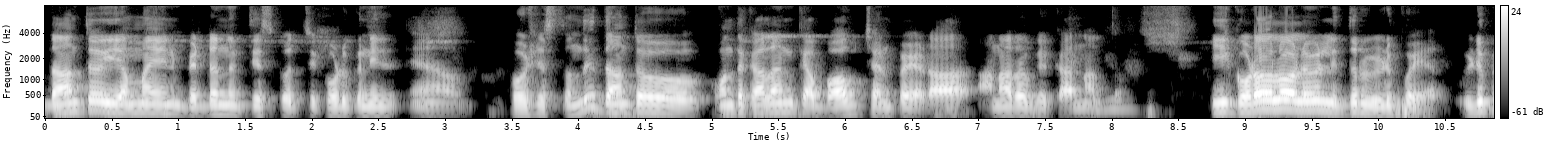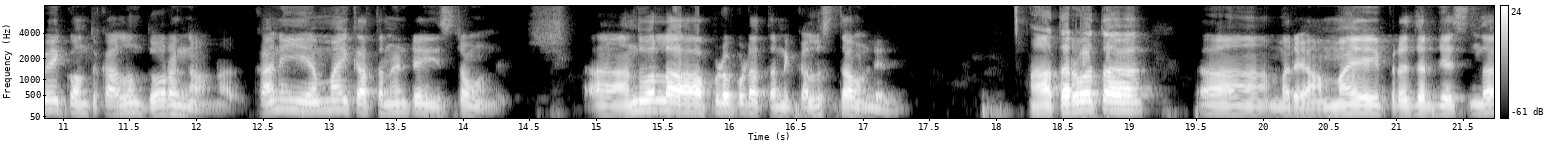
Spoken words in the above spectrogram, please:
దాంతో ఈ అమ్మాయిని బిడ్డని తీసుకొచ్చి కొడుకుని పోషిస్తుంది. దాంతో కొంతకాలానికి ఆ బాబు చనిపోయాడు? అనారోగ్య కారణాలతో. ఈ గొడవలో వాళ్ళు వీళ్ళు ఇద్దరు విడిపోయారు. విడిపోయి కొంతకాలం దూరంగా ఉన్నారు. కానీ ఈ అమ్మాయికి అతనంటే ఇష్టం ఉంది. అందువల్ల అప్పుడప్పుడు అతన్ని కలుస్తూ ఉండేది. ఆ తర్వాత మరి అమ్మాయి ప్రెజర్ చేసిందా?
